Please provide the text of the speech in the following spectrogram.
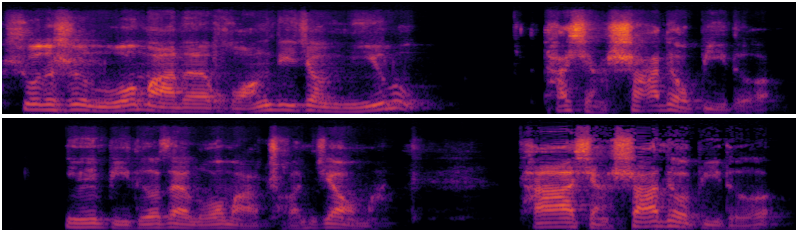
说的是罗马的皇帝叫尼禄，他想杀掉彼得，因为彼得在罗马传教嘛，他想杀掉彼得。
